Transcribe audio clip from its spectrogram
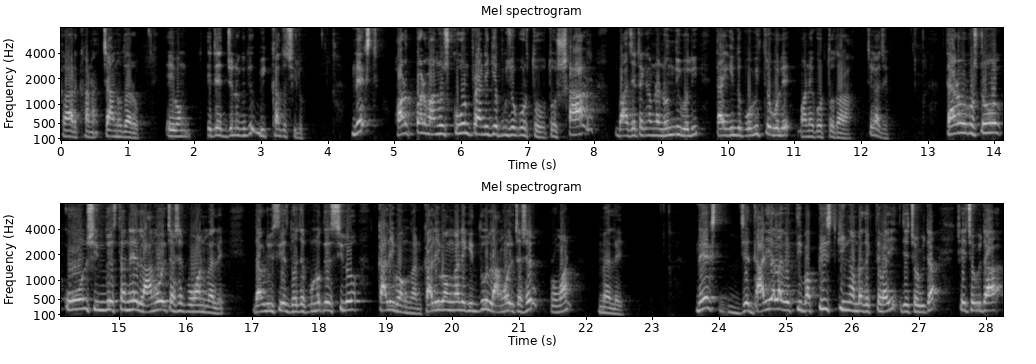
কারখানা চান হুদারো এবং এটার জন্য কিন্তু বিখ্যাত ছিল। নেক্সট হরপ্পার মানুষ কোন প্রাণীকে পুজো করতো? তো সার বা যেটাকে আমরা নন্দী বলি তাকে কিন্তু পবিত্র বলে মনে করতো তারা। ঠিক আছে? তেরো নম্বর প্রশ্ন, কোন সিন্ধু স্থানে লাঙল চাষের প্রমাণ মেলে? ডাব্লিউসিএস দু হাজার পনেরোতে এসেছিল কালীবঙ্গান। কালীবঙ্গানে কিন্তু লাঙল চাষের প্রমাণ মেলে। নেক্সট যে দাঁড়িয়ালা ব্যক্তি বা প্রিস্ট কিং আমরা দেখতে পাই যে ছবিটা, সেই ছবিটা,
